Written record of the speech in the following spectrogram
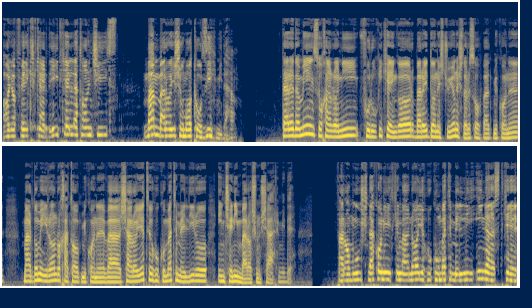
آیا فکر کرده اید که علت آن چیست؟ من برای شما توضیح می دهم. در ادامه این سخنرانی فروغی که انگار برای دانشجویانش داره صحبت می‌کنه مردم ایران رو خطاب می‌کنه و شرایط حکومت ملی رو این چنین براشون شرح میده فراموش نکنید که معنای حکومت ملی این است که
